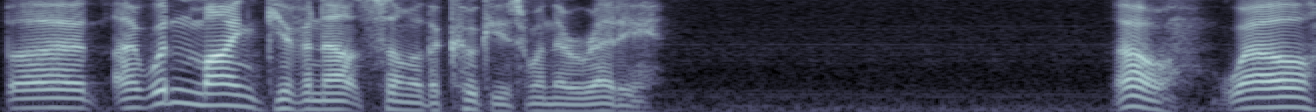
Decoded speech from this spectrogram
But I wouldn't mind giving out some of the cookies when they're ready. Oh, well,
